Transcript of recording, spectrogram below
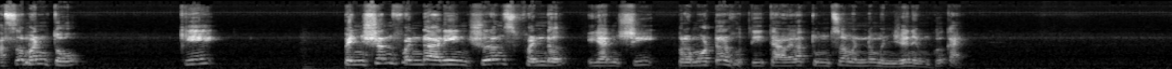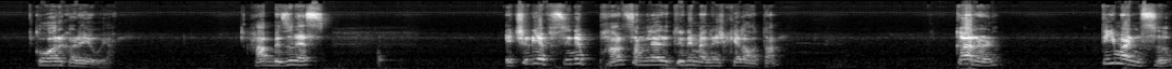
असं म्हणतो की पेन्शन फंड आणि इन्शुरन्स फंड यांची प्रमोटर होती त्यावेळेला तुमचं म्हणणं म्हणजे नेमकं काय? कोअरकडे येऊया. हा बिझनेस एच डी एफ सीने फार चांगल्या रीतीने मॅनेज केला होता. कारण ती माणसं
